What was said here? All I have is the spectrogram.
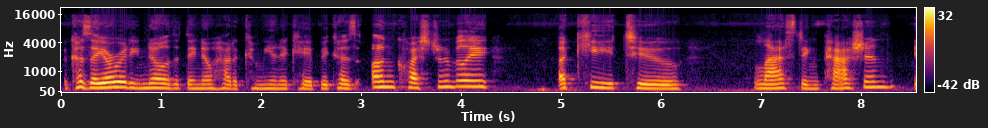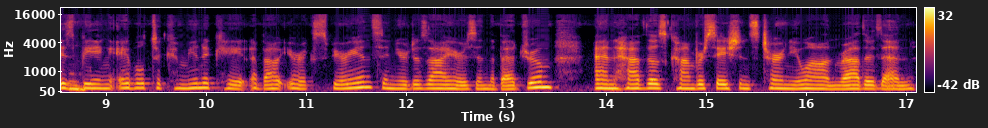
because they already know that they know how to communicate because unquestionably a key to lasting passion is mm. being able to communicate about your experience and your desires in the bedroom and have those conversations turn you on rather than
